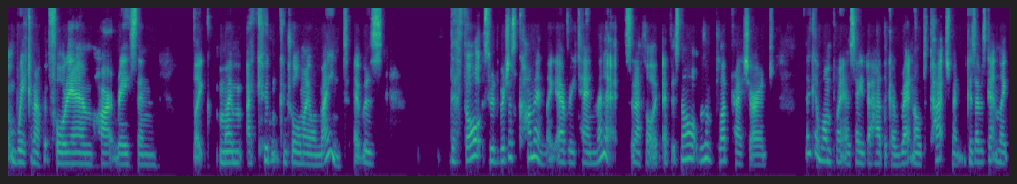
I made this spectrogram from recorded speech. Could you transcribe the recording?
waking up at 4 a.m., heart racing. Like my, I couldn't control my own mind. It was the thoughts were just coming like every 10 minutes. And I thought like if it's not, it wasn't blood pressure. I'd, I think at one point I decided I had like a retinal detachment because I was getting like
